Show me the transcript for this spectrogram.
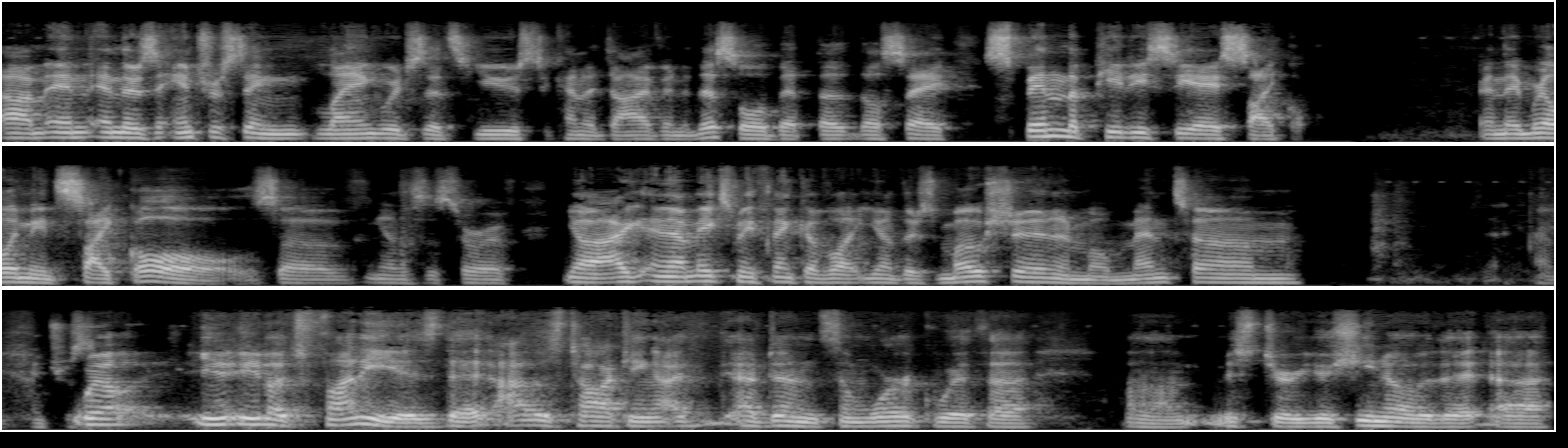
um, and and there's an interesting language that's used to kind of dive into this a little bit. They'll say spin the PDCA cycle, and they really mean cycles of you know this is sort of you know I, and that makes me think of like you know there's motion and momentum well, you, you, know, what's funny is that I was talking. I've, I've done some work with uh, um, Mr. Yoshino that uh,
